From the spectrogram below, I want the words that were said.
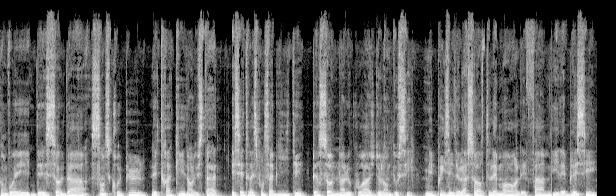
Envoyé des soldats sans scrupules les traquer dans le stade. Et cette responsabilité, personne n'a le courage de l'endosser. Mépriser de la sorte les morts, les femmes et les blessés,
